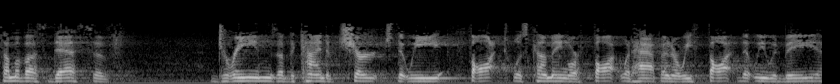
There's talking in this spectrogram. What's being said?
Some of us, deaths of dreams of the kind of church that we thought was coming or thought would happen or we thought that we would be.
